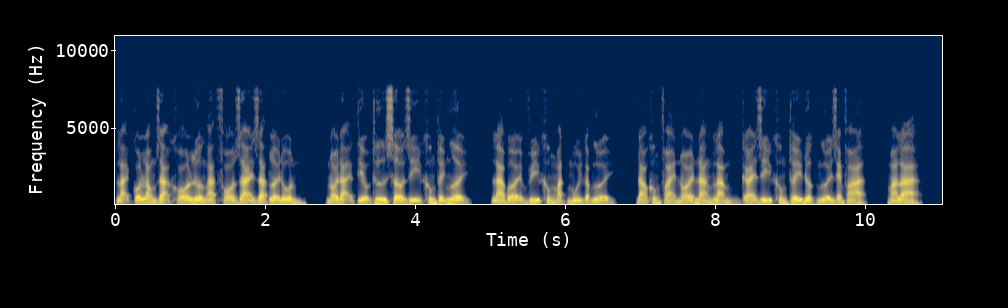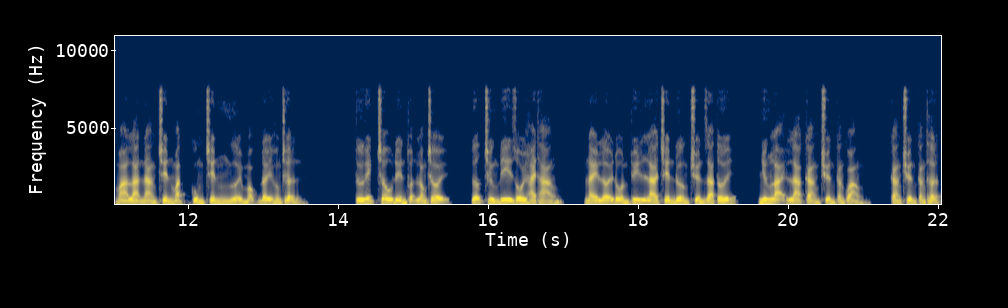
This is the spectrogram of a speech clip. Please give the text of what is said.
lại có lòng dạ khó lường ác phó giải rác lời đồn, nói đại tiểu thư sở dĩ không thấy người, là bởi vì không mặt mũi gặp người, đảo không phải nói nàng làm cái gì không thấy được người dèm pha, mà là, mà là nàng trên mặt cùng trên người mọc đầy hồng trận. Từ Ích Châu đến Thuận Lòng Trời, ước chừng đi rồi hai tháng, này lời đồn tuy là trên đường truyền ra tới, nhưng lại là càng truyền càng quảng, càng truyền càng thật,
